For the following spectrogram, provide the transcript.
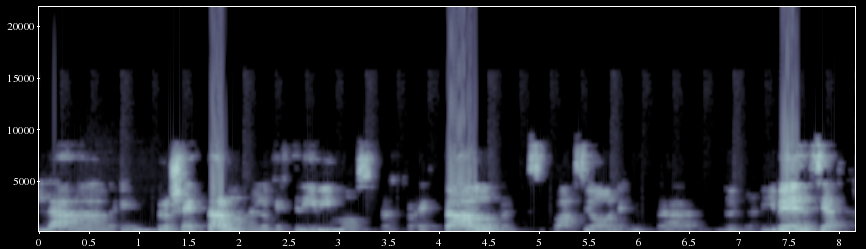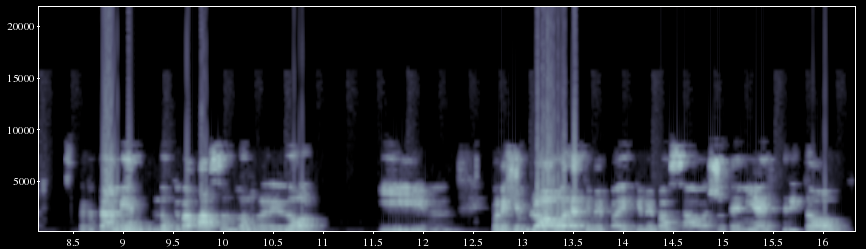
la, proyectarnos en lo que escribimos, nuestros estados, nuestras situaciones, nuestras vivencias, pero también lo que va pasando alrededor. Y, por ejemplo, ahora, ¿qué me, qué me pasaba? Yo tenía escrito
